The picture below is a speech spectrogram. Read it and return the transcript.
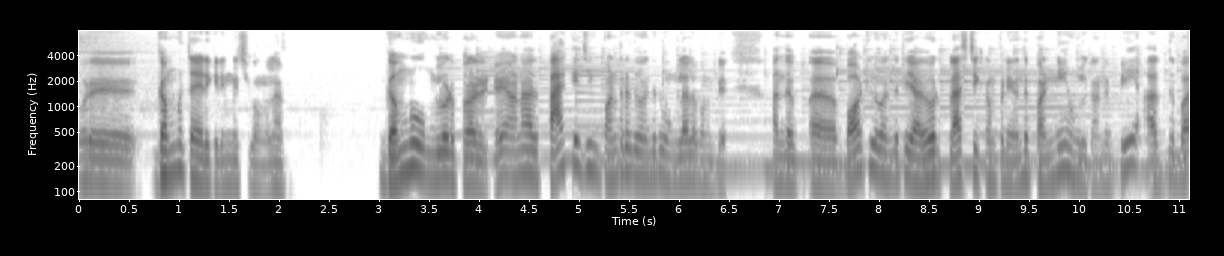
ஒரு கம்மு தயாரிக்கிறீங்கன்னு வச்சுக்கோங்களேன். கம்மு உங்களோட ப்ராடக்ட்டு ஆனால் அது பேக்கேஜிங் பண்ணுறது வந்துட்டு உங்களால் பண்ண முடியாது. அந்த பாட்டில் வந்துட்டு ஏதோ ஒரு பிளாஸ்டிக் கம்பெனி வந்து பண்ணி உங்களுக்கு அனுப்பி அந்த பா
